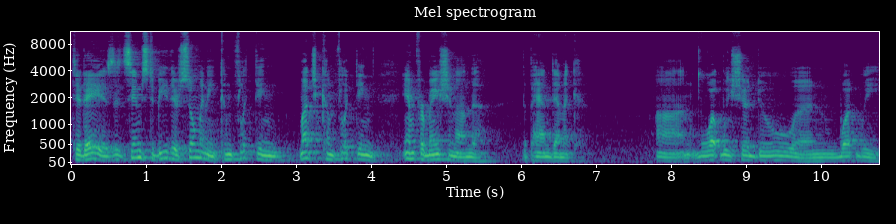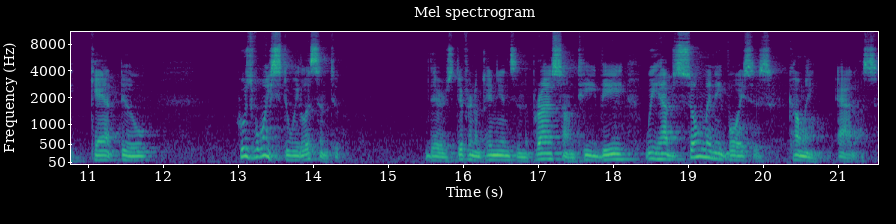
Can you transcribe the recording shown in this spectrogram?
today is it seems to be there's so many conflicting, much conflicting information on the, the pandemic, on what we should do and what we can't do. Whose voice do we listen to? There's different opinions in the press, on TV. We have so many voices coming at us.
